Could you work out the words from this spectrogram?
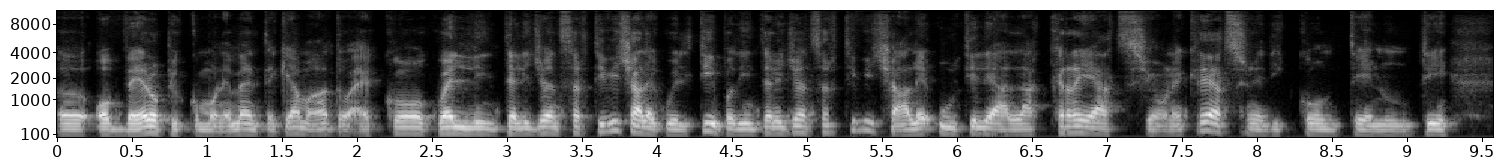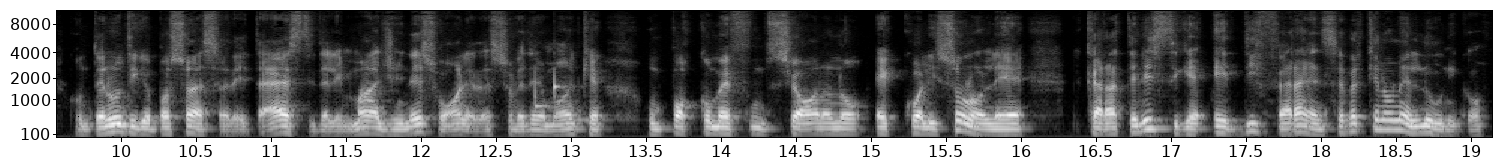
eh, ovvero più comunemente chiamato, ecco, quell'intelligenza artificiale, quel tipo di intelligenza artificiale utile alla creazione, creazione di contenuti contenuti che possono essere dei testi, delle immagini, dei suoni. Adesso vedremo anche un po' come funzionano e quali sono le caratteristiche e differenze, perché non è l'unico.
